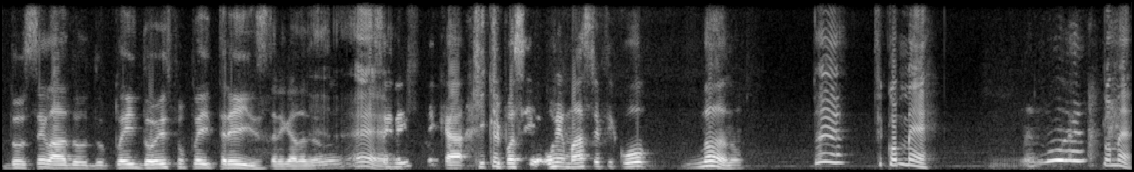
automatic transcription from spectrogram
do, sei lá, do, do Play 2 pro Play 3, tá ligado? Eu não, é, não sei nem explicar. Que que... Tipo assim, o remaster ficou. Mano, é, ficou meh. Não é. Como é?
